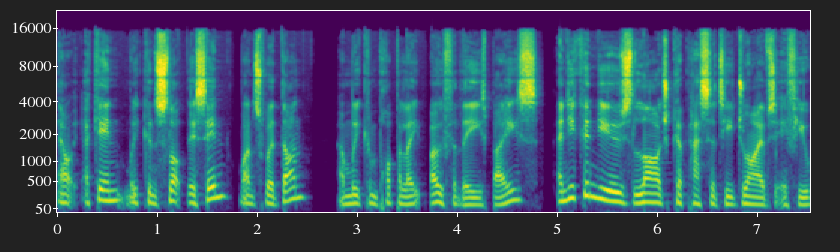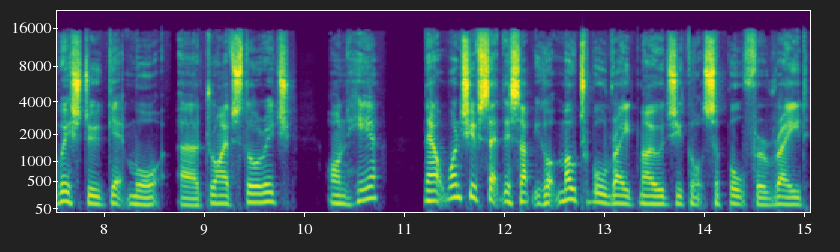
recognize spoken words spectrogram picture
Now, again, we can slot this in once we're done, and we can populate both of these bays. And you can use large capacity drives if you wish to get more uh, drive storage on here. Now, once you've set this up, you've got multiple RAID modes. You've got support for RAID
